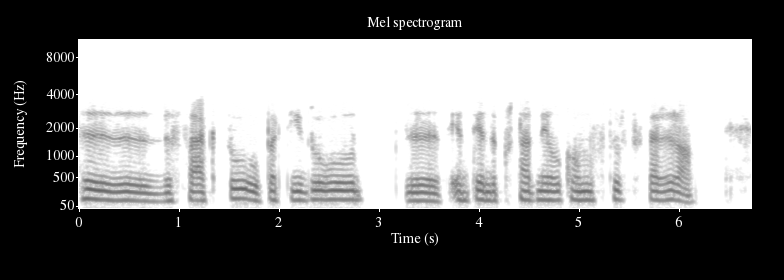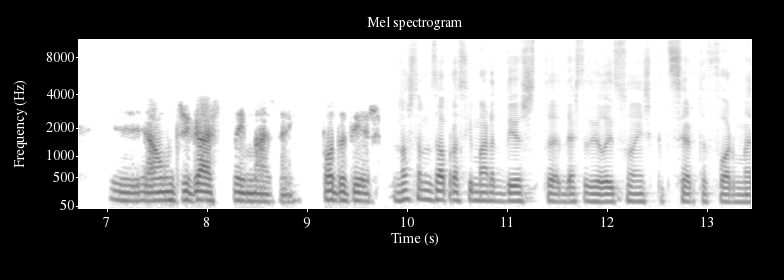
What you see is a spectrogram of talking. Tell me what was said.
se de facto o partido eh, entende apostar nele como futuro secretário-geral. Eh, há um desgaste da imagem pode haver. Nós estamos a aproximar desta, destas eleições que, de certa forma,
